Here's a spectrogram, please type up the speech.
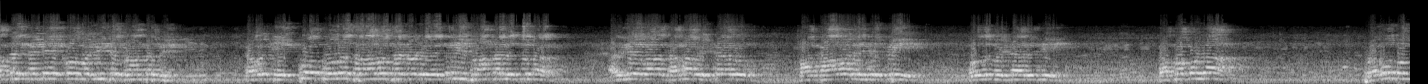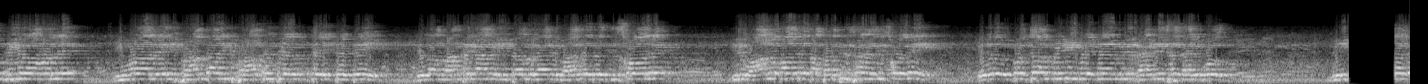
అందరికంటే ఎక్కువ పండించే ప్రాంతమే. కాబట్టి ఎక్కువ పూర్వ రావాల్సినటువంటి వ్యక్తులు ఈ ప్రాంతాలు ఇస్తున్నారు అందుకే వాళ్ళ ధర్నా పెట్టారు. మాకు కావాలని చెప్పి మొదలు పెట్టారు ఇది. తప్పకుండా ప్రభుత్వం దిగి రావాలి ఇవ్వాలి. ఈ ప్రాంతానికి ప్రాతినిధ్యం ఇలా మంత్రి కానీ ఇతరులు కానీ బాధ్యత తీసుకోవాలి. ఇది వాళ్ళ బాధ్యత ప్రతిసారి తీసుకొని ఏదో విపక్షాలు మీటింగ్ పెట్టిన మీరు ఖండించడం సరిపోదు మీ శాఖ,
